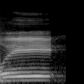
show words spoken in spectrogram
お。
